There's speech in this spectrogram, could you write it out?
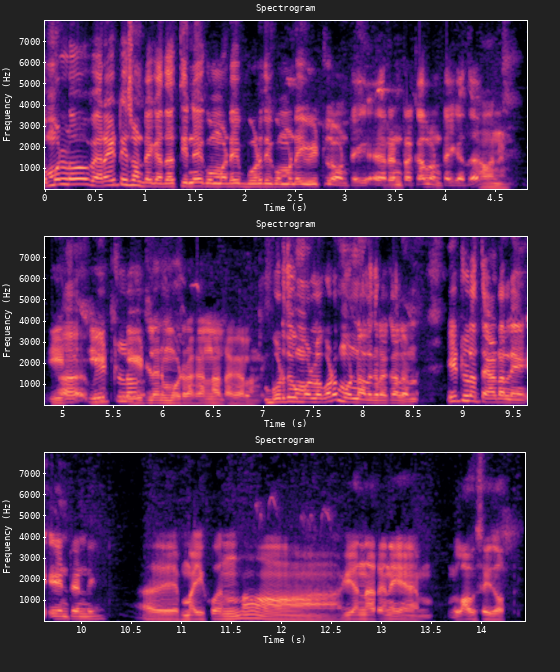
గుమ్మడిలో వెరైటీస్ ఉంటాయి కదా తినే గుమ్మడి బూడిద గుమ్మడి వీటిలో ఉంటాయి. రెండు రకాలు ఉంటాయి కదా. వీటిలో- వీటిలోని మూడు రకాల నాలుగు రకాలు ఉన్నాయి బూడిద గుమ్మడిలో కూడా మూడు నాలుగు రకాలు ఉన్నాయి. వీటిలో తేడాలు ఏంటండి? అదే మైకోన్ ఈఎన్ఆర్ అని లావు సైజ్ వస్తాయి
